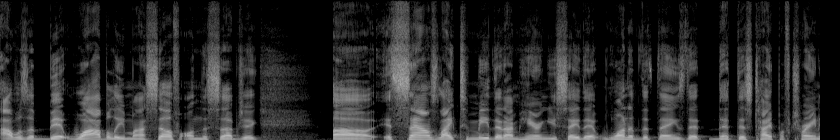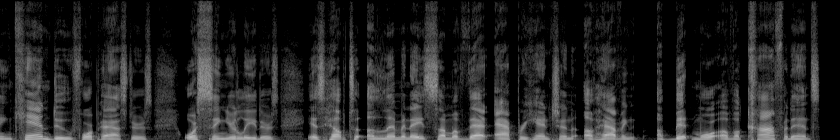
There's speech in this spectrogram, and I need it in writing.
I was a bit wobbly myself on the subject uh, it sounds like to me that I'm hearing you say that one of the things that that this type of training can do for pastors or senior leaders is help to eliminate some of that apprehension of having a bit more of a confidence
